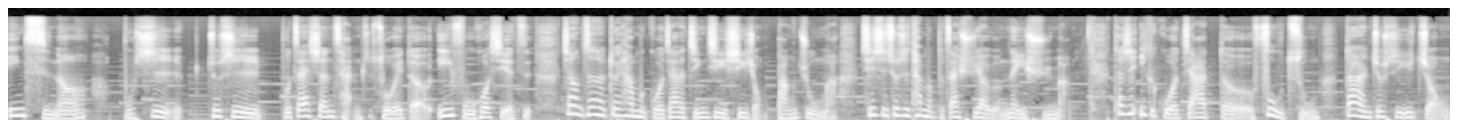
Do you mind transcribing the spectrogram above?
因此呢，不是。就是不再生产所谓的衣服或鞋子，这样真的对他们国家的经济是一种帮助吗？其实就是他们不再需要有内需嘛。但是一个国家的富足，当然就是一种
